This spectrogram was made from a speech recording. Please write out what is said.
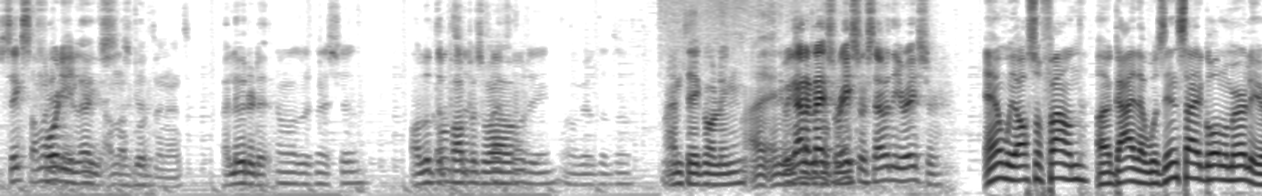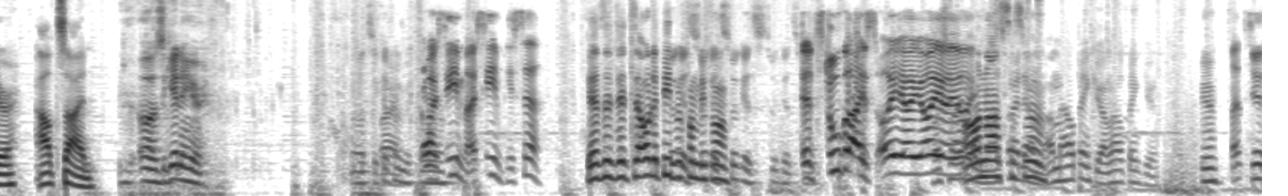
640 take it, legs I'm is not good. good in it. I looted it. I'm not looking at shit. I'll loot the Gone pump to as well. 540. Oh, we have that too. I'm take calling. I, anyway, We got a need to nice go back. racer, 70 racer. And we also found a guy that was inside Golem earlier, outside. Oh, is he getting here? Oh, it's a kid Fine. from Bro, before. Oh, I see him. I see him. He's there. Yeah, that's, that's all the people Two from kids, before. Two kids, two kids, two kids. That's two guys. Oi, oi, oi, oi, Oh, oi. no, That's that's right, I'm, well. I'm helping you. I'm helping you. Yeah, We this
